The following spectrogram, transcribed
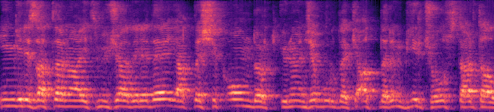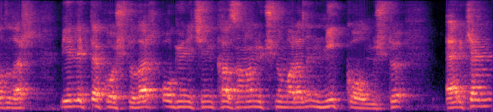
İngiliz atlarına ait mücadelede yaklaşık 14 gün önce buradaki atların birçoğu start aldılar. Birlikte koştular. O gün için kazanan 3 numaralı Nick olmuştu. Erken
